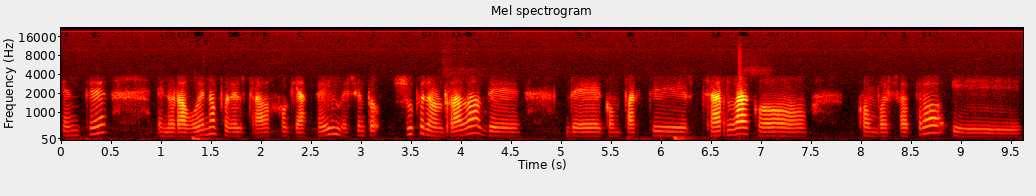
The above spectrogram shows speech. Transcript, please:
gente. Enhorabuena por el trabajo que hacéis, me siento súper honrada de, de compartir charla con, con vosotros y,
